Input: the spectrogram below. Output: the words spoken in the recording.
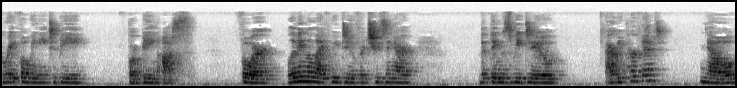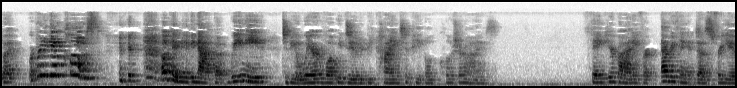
grateful we need to be for being us, for living the life we do, for choosing our the things we do. Are we perfect? No, but we're pretty damn close. okay, maybe not, but we need to be aware of what we do to be kind to people. Close your eyes. Thank your body for everything it does for you,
